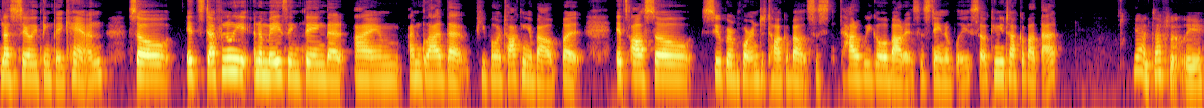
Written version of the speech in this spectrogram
necessarily think they can. So it's definitely an amazing thing that I'm I'm glad that people are talking about, but it's also super important to talk about sus- how do we go about it sustainably. So can you talk about that? Yeah, definitely.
